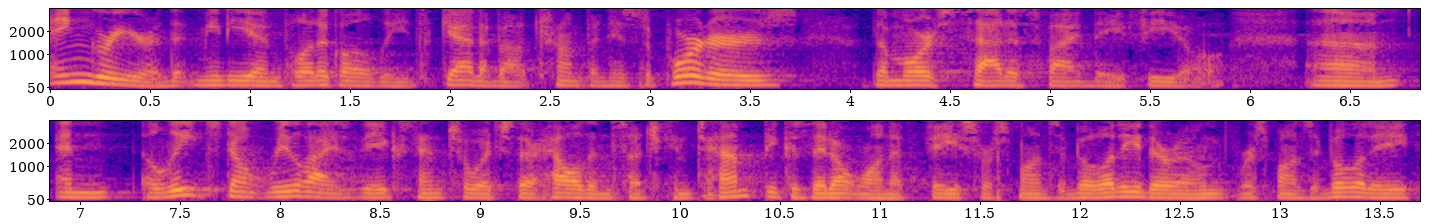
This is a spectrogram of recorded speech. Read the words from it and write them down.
angrier that media and political elites get about Trump and his supporters, the more satisfied they feel. Um, and elites don't realize the extent to which they're held in such contempt because they don't want to face responsibility, their own responsibility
